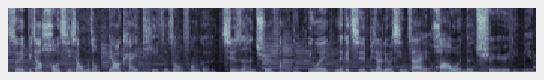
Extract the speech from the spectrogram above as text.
所以比较后期，像我们这种标楷体的这种风格，其实是很缺乏的，因为那个其实比较流行在华文的区域里面。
